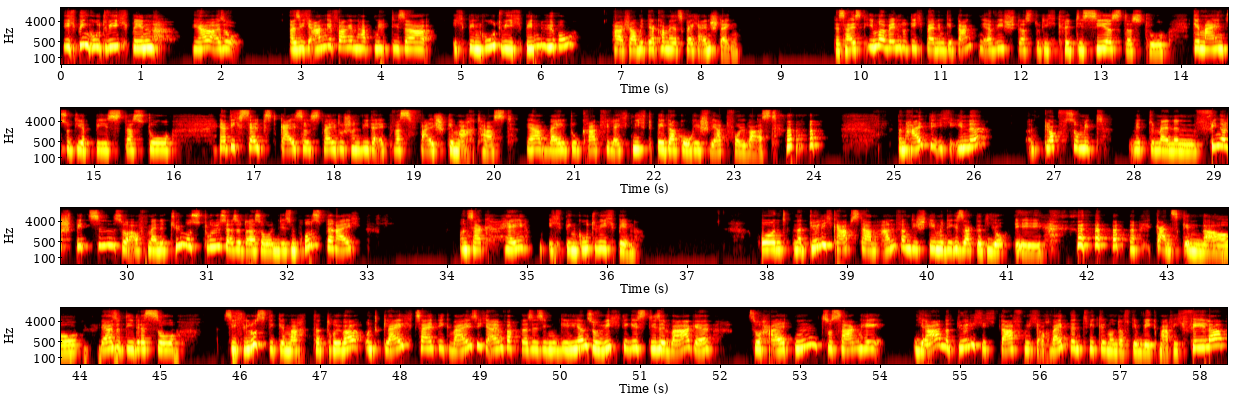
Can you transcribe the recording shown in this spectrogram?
Ich bin gut, wie ich bin. Ja, also als ich angefangen habe mit dieser Ich bin gut, wie ich bin Übung, ha, schau, mit der kann man jetzt gleich einsteigen. Das heißt, immer wenn du dich bei einem Gedanken erwischt, dass du dich kritisierst, dass du gemein zu dir bist, dass du ja, dich selbst geißelst, weil du schon wieder etwas falsch gemacht hast, ja, weil du gerade vielleicht nicht pädagogisch wertvoll warst. Dann halte ich inne, klopf so mit, mit meinen Fingerspitzen so auf meine Thymusdrüse, also da so in diesem Brustbereich und sag, hey, ich bin gut, wie ich bin. Und natürlich gab es da am Anfang die Stimme, die gesagt hat, jo, eh, ganz genau. Ja, also die das so sich lustig gemacht hat drüber. Und gleichzeitig weiß ich einfach, dass es im Gehirn so wichtig ist, diese Waage zu halten, zu sagen, hey, ja, natürlich, ich darf mich auch weiterentwickeln und auf dem Weg mache ich Fehler.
